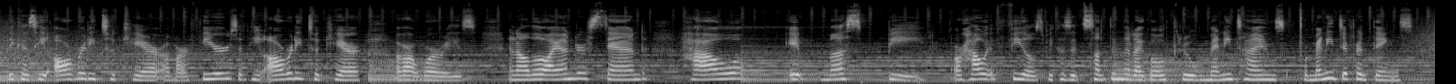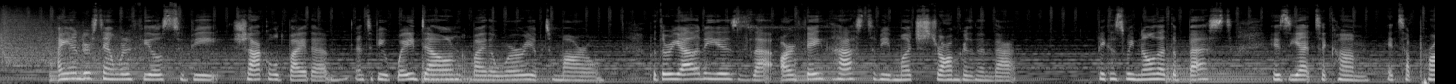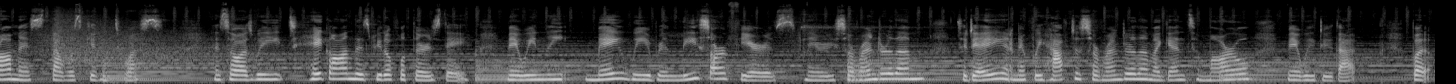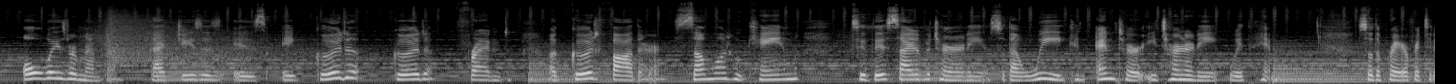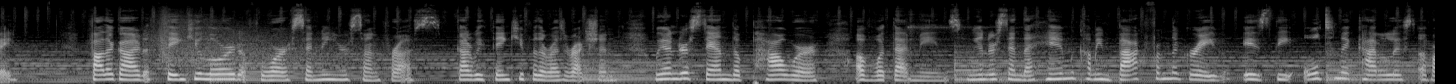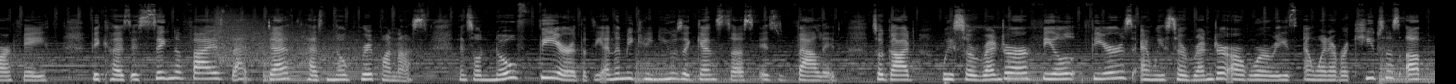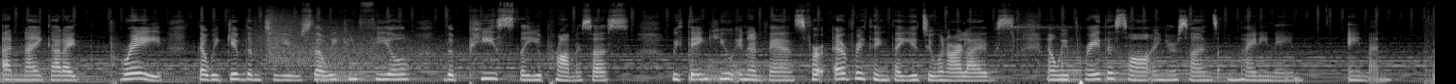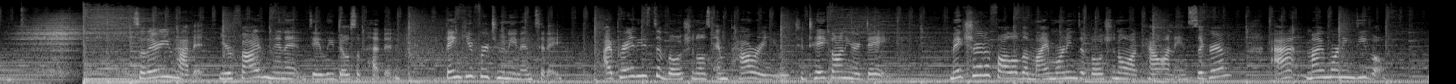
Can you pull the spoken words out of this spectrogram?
because He already took care of our fears and He already took care of our worries. And although I understand how it must be or how it feels because it's something that I go through many times for many different things. I understand what it feels to be shackled by them and to be weighed down by the worry of tomorrow. But the reality is, is that our faith has to be much stronger than that because we know that the best is yet to come. It's a promise that was given to us. And so as we take on this beautiful Thursday, may we may we release our fears. May we surrender them today and if we have to surrender them again tomorrow, may we do that. But always remember that Jesus is a good good friend, a good father, someone who came to this side of eternity so that we can enter eternity with Him. So, the prayer for today. Father God, thank you, Lord, for sending your Son for us. God, we thank you for the resurrection. We understand the power of what that means. We understand that Him coming back from the grave is the ultimate catalyst of our faith because it signifies that death has no grip on us. And so, no fear that the enemy can use against us is valid. So, God, we surrender our fears and we surrender our worries and whatever keeps us up at night. God, I pray that we give them to you so that we can feel the peace that you promise us. We thank you in advance for everything that you do in our lives, and we pray this all in your Son's mighty name. Amen. So there you have it, your five minute daily dose of heaven. Thank you for tuning in today. I pray these devotionals empower you to take on your day. Make sure to follow the My Morning Devotional account on Instagram at My Morning Devo.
